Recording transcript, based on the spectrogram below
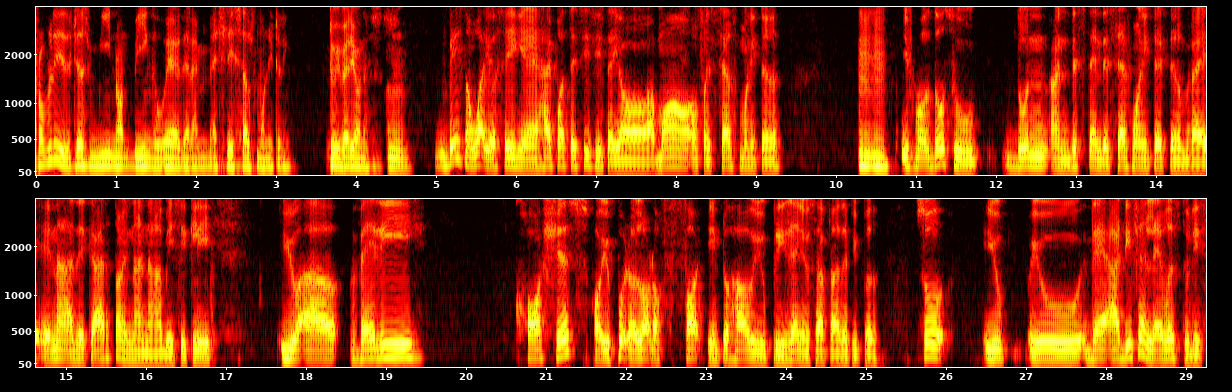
probably it's just me not being aware that i'm actually self-monitoring to be very honest Based on what you're saying, yeah, hypothesis is that you're more of a self-monitor Mm-mm. if for those who don't understand the self-monitor term, right, என்ன அதுக்கு அர்த்தம் என்னன்னா basically you are very cautious or you put a lot of thought into how you present yourself to other people. So you you there are different levels to this.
